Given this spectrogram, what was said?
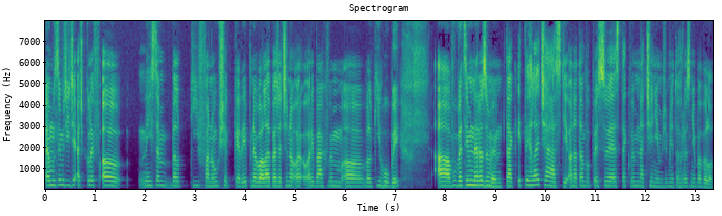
A musím říct, že ačkoliv uh, nejsem velký fanoušek ryb, nebo lépe řečeno o, o rybách vím uh, velký houby, uh, a vůbec jim nerozumím, tak i tyhle části ona tam popisuje s takovým nadšením, že mě to hrozně bavilo.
